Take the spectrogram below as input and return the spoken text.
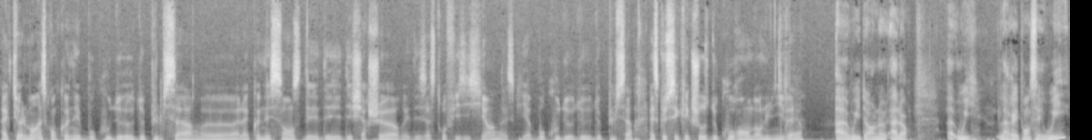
Actuellement, est-ce qu'on connaît beaucoup de, de pulsars euh, à la connaissance des, des, des, chercheurs et des astrophysiciens? Est-ce qu'il y a beaucoup de, de pulsars Est-ce que c'est quelque chose de courant dans l'univers? Ah oui, dans le, alors euh, oui, La réponse est oui,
